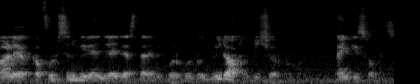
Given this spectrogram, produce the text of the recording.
వాళ్ళ యొక్క ఫుడ్స్ని మీరు ఎంజాయ్ చేస్తారని కోరుకుంటూ మీ doctor Kishore Kumar. Thank you so much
